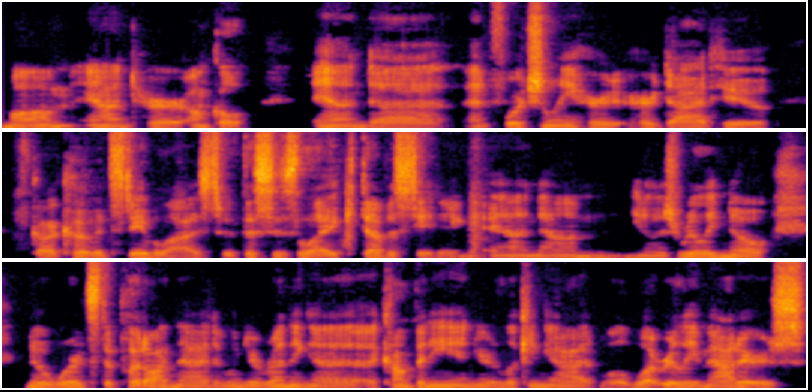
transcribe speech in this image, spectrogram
mom and her uncle, and uh, unfortunately, her her dad who got COVID stabilized. But this is like devastating, and um, you know, there's really no no words to put on that. And when you're running a, a company and you're looking at well, what really matters,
